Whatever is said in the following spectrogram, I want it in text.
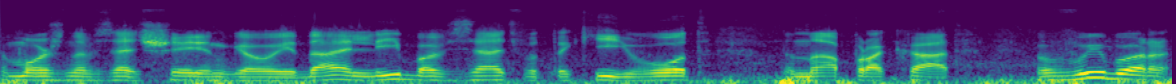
можно взять шеринговые, да, либо взять вот такие вот на прокат. Выбор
